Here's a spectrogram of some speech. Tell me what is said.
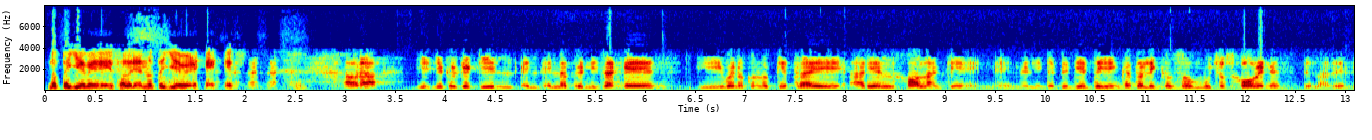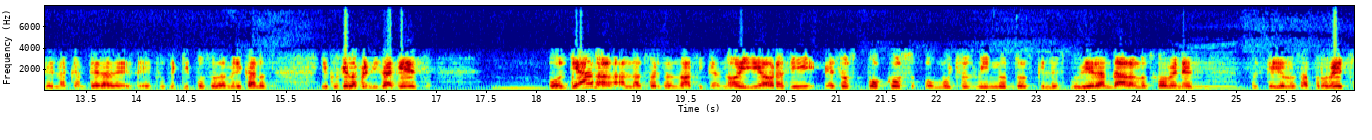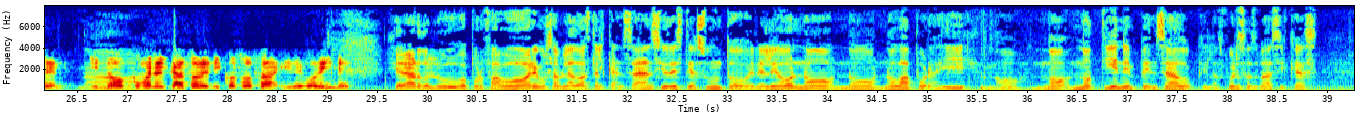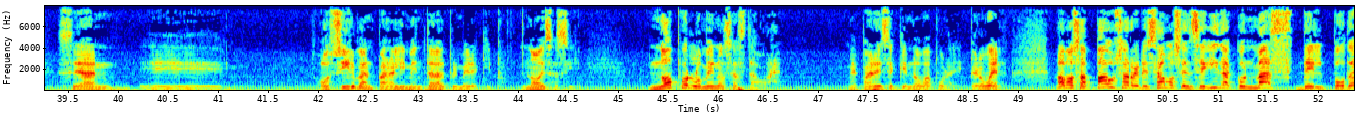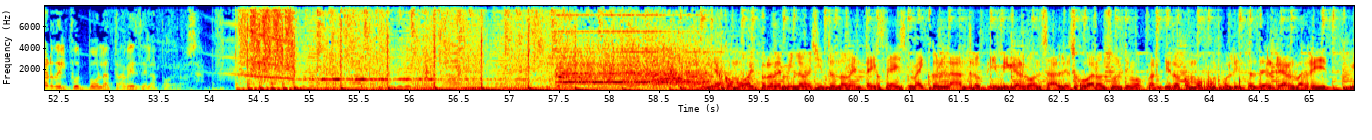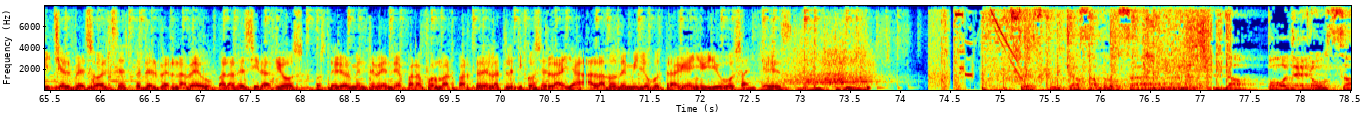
no te lleves, Adrián, no te lleves. Ahora, yo, yo, creo que aquí el, el, el, aprendizaje es, y bueno, con lo que trae Ariel Holland, que en, en el Independiente y en Católico son muchos jóvenes de la, de, de la cantera de, de estos equipos sudamericanos, yo creo que el aprendizaje es voltear a, a, las fuerzas básicas, ¿no? Y ahora sí, esos pocos o muchos minutos que les pudieran dar a los jóvenes, pues que ellos los aprovechen, no. y no como en el caso de Nico Sosa y de Godínez. Gerardo Lugo, por favor, hemos hablado hasta el cansancio de este asunto. En el León no, no, no va por ahí. No, no, no tienen pensado que las fuerzas básicas sean eh, o sirvan para alimentar al primer equipo. No es así. No por lo menos hasta ahora. Me parece que no va por ahí. Pero bueno, vamos a pausa, regresamos enseguida con más del poder del fútbol a través de la poderosa. Un día como hoy, pero de 1996, Michael Landrup y Miguel González jugaron su último partido como futbolistas del Real Madrid. Michel besó el césped del Bernabéu para decir adiós. Posteriormente vendría para formar parte del Atlético Celaya, al lado de Emilio Butragueño y Hugo Sánchez. Poderosa.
